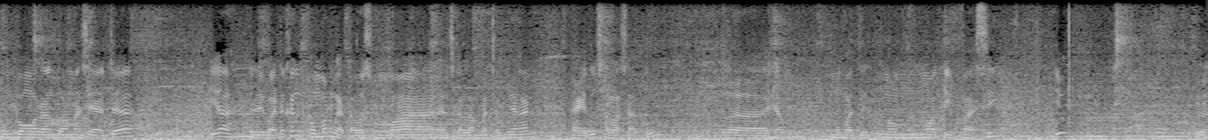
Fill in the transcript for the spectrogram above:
mumpung orang tua masih ada ya daripada kan umur nggak tahu semua dan segala macamnya kan nah itu salah satu eh, yang memoti- memotivasi yuk ya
